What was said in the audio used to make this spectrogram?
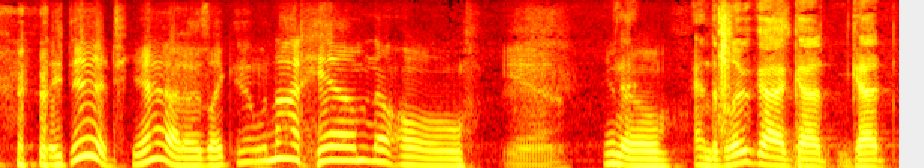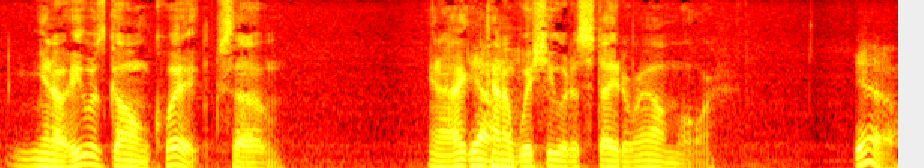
they did, yeah. And I was like, oh, not him. No, oh, yeah, you know. And the blue guy got got you know he was going quick, so you know I Yeah. kind of wish he would have stayed around more. Yeah.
